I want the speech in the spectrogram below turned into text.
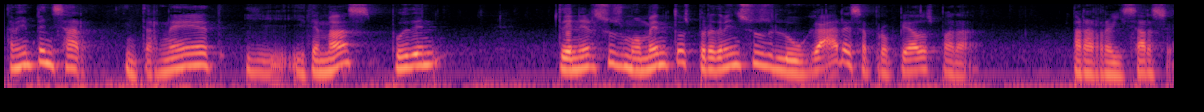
También pensar, Internet y, demás pueden tener sus momentos, pero también sus lugares apropiados para, para revisarse.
